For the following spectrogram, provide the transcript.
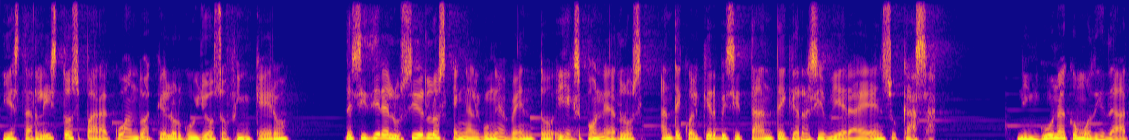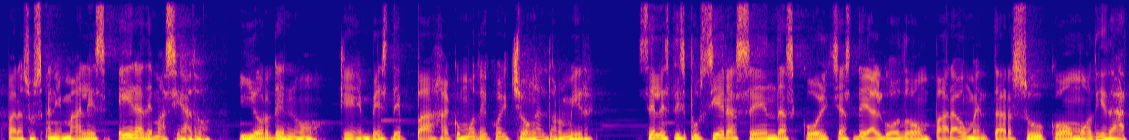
y estar listos para cuando aquel orgulloso finquero decidiera lucirlos en algún evento y exponerlos ante cualquier visitante que recibiera en su casa. Ninguna comodidad para sus animales era demasiado y ordenó que en vez de paja como de colchón al dormir, se les dispusiera sendas colchas de algodón para aumentar su comodidad.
